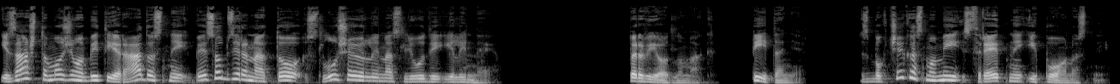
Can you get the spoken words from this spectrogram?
i zašto možemo biti radosni bez obzira na to slušaju li nas ljudi ili ne. Prvi odlomak. Pitanje. Zbog čega smo mi sretni i ponosni?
